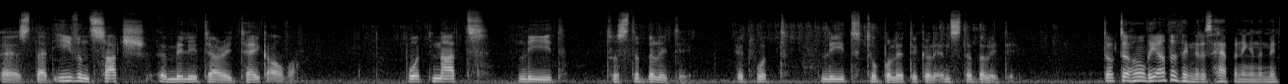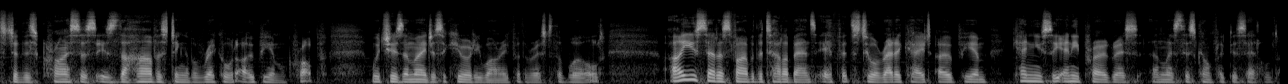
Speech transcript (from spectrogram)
is that even such a military takeover would not lead to stability. It would lead to political instability. Dr. Holl, the other thing that is happening in the midst of this crisis is the harvesting of a record opium crop, which is a major security worry for the rest of the world. Are you satisfied with the Taliban's efforts to eradicate opium? Can you see any progress unless this conflict is settled?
